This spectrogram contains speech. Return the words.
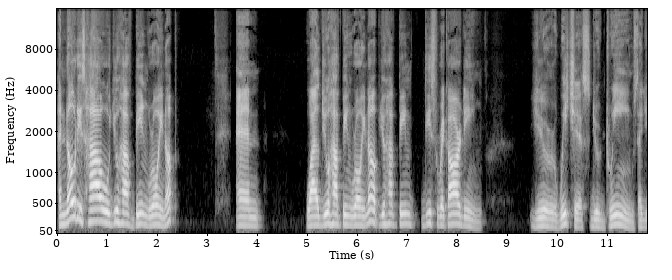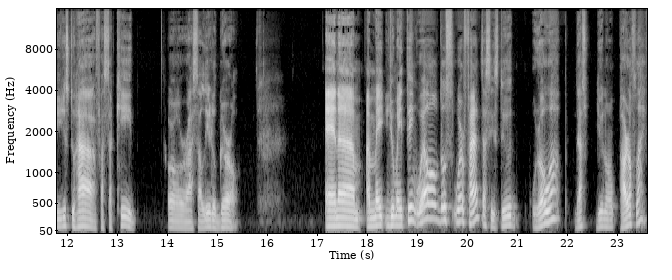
And notice how you have been growing up. And while you have been growing up, you have been disregarding your wishes, your dreams that you used to have as a kid or as a little girl. And um, I may you may think, well, those were fantasies, dude. Grow up. That's you know part of life.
